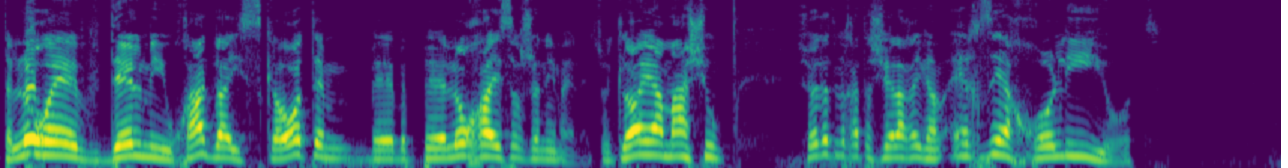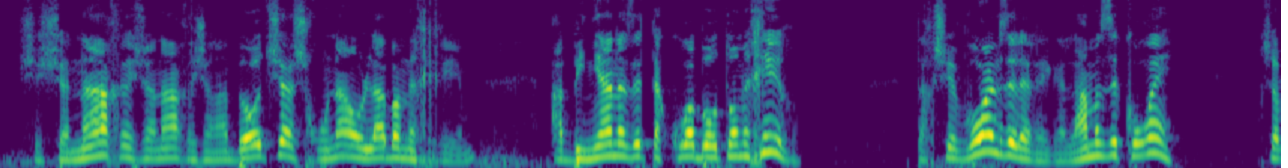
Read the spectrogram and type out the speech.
אתה לא רואה הבדל מיוחד, והעסקאות הן ב- ב- לאורך העשר שנים האלה. זאת אומרת, לא היה משהו... שואל את עצמך את השאלה, רגע, איך זה יכול להיות ששנה אחרי שנה אחרי שנה, בעוד שהשכונה עולה במחירים, הבניין הזה תקוע באותו מחיר? תחשבו על זה לרגע, למה זה קורה? עכשיו,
